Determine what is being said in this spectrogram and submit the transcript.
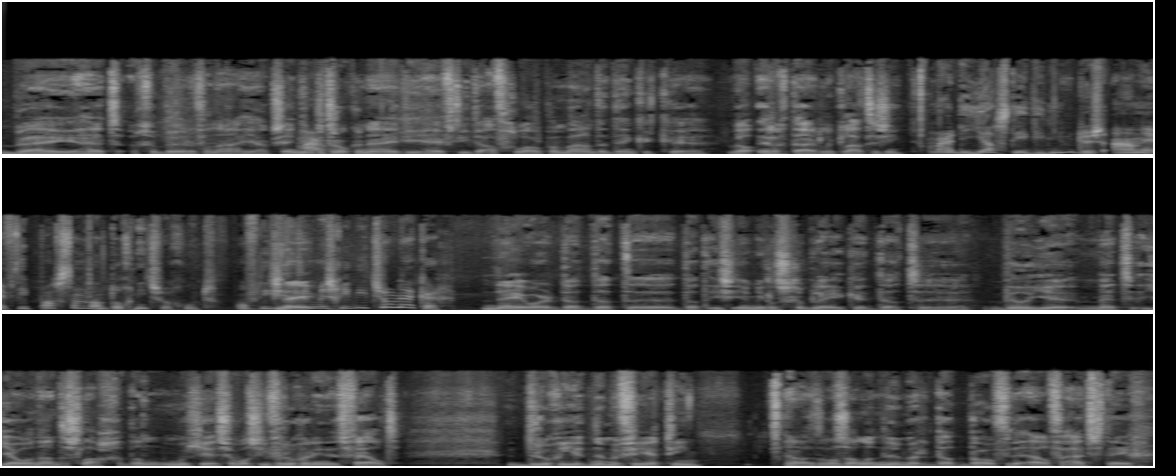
bij het gebeuren van Ajax. En die Maar- betrokkenheid die heeft hij de afgelopen maanden denk ik eh, wel erg duidelijk laten zien. Maar die jas die hij nu dus aan heeft, die past hem dan toch niet zo goed? Of die zit Nee. hem misschien niet zo lekker? Nee hoor, dat, dat, eh, dat is inmiddels gebleken. Dat eh, wil je met Johan aan de slag, dan moet je, zoals hij vroeger in het veld, droeg hij het nummer 14. Nou, dat was al een nummer dat boven de 11 uitsteeg.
